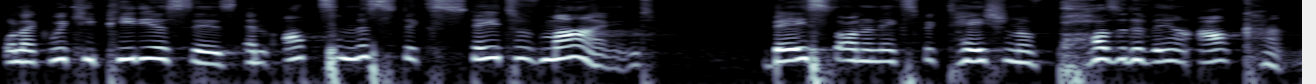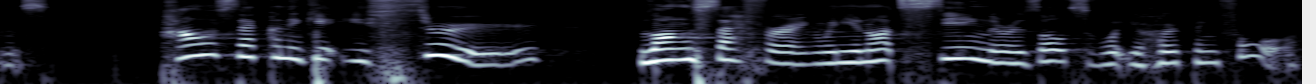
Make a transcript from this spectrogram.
or like Wikipedia says, an optimistic state of mind based on an expectation of positive outcomes, how is that going to get you through long suffering when you're not seeing the results of what you're hoping for?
